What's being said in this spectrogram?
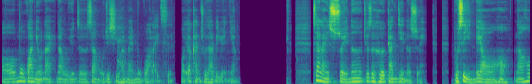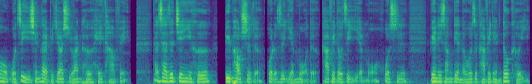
哦，木瓜牛奶，那我原则上我就喜欢买木瓜来吃。哦，要看出它的原样。再来水呢，就是喝干净的水。不是饮料哦，哈。然后我自己现在比较喜欢喝黑咖啡，但是还是建议喝滤泡式的或者是研磨的咖啡豆自己研磨，或是便利商店的或是咖啡店都可以，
